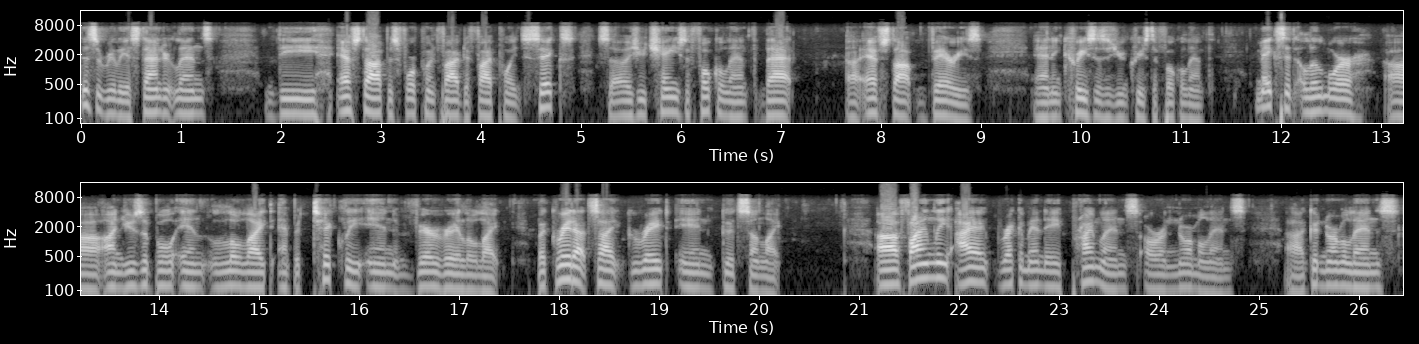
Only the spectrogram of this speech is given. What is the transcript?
This is really a standard lens. The f-stop is 4.5 to 5.6. So as you change the focal length, that uh, f-stop varies and increases as you increase the focal length. Makes it a little more uh, unusable in low light and particularly in very, very low light. But great outside, great in good sunlight. Uh, finally, I recommend a prime lens or a normal lens. Uh, good normal lens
